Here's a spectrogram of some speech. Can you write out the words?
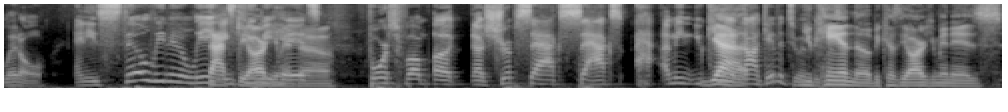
little and he's still leading the league That's in the QB argument, hits, though. forced fum, uh, uh, strip sacks, sacks. I mean, you can't Yeah, not give it to him. You can though, because the argument is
